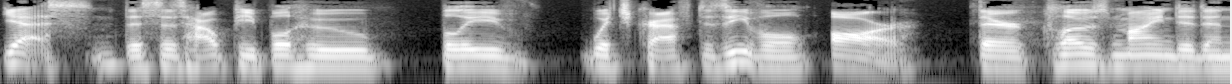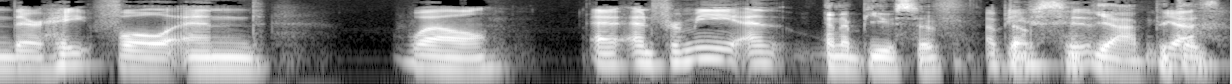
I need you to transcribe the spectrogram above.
yes, this is how people who believe witchcraft is evil are. They're closed minded and they're hateful and well and, and for me and and abusive. Abusive, Yeah, because yeah.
